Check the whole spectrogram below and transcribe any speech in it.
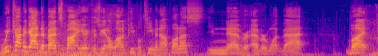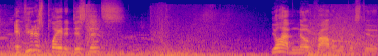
We kind of got in a bad spot here because we had a lot of people teaming up on us. You never, ever want that. But if you just play at a distance, you'll have no problem with this dude.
